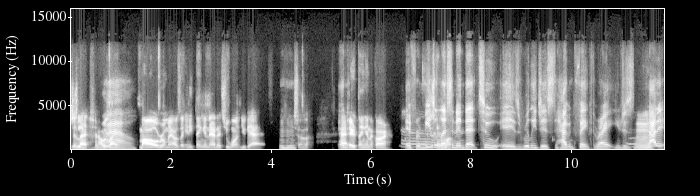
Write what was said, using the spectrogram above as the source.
just left. And I was wow. like, my old roommate, I was like, anything in there that you want, you can have. Mm-hmm. So I had everything in the car. And for me, the lesson up. in that too is really just having faith, right? You just mm-hmm. got it.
